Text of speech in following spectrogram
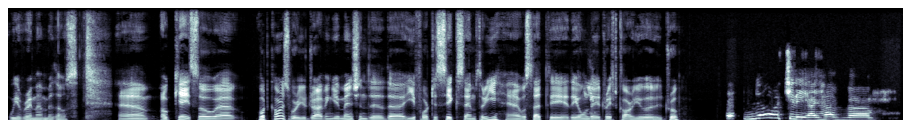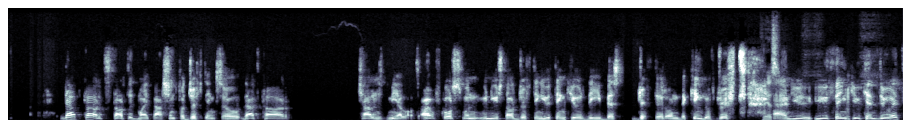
we remember those. Uh, okay, so uh, what cars were you driving? You mentioned the the E46 M3. Uh, was that the the only drift car you drove? Uh, no, actually, I have. Uh, that car started my passion for drifting. So that car challenged me a lot. I, of course, when, when you start drifting, you think you're the best drifter on the king of drift, yes. and you, you think you can do it.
